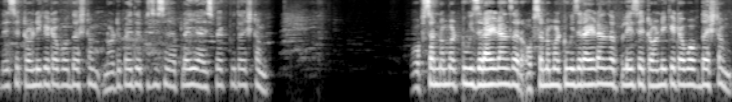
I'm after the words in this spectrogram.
Place a tourniquet above the stump. Notify the physician. Apply ice pack to the stump. Option number 2 is the right answer. Option number 2 is the right answer. Place a tourniquet above the stump.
